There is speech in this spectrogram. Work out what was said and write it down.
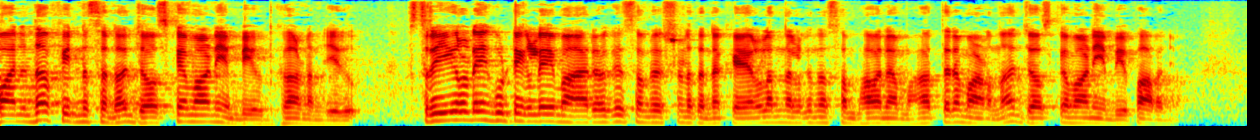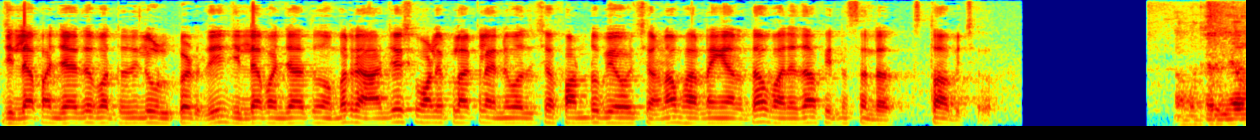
വനിതാ fitness centre Jose K Mani M P ഉദ്ഘാടനം ചെയ്തു. സ്ത്രീകളുടെയും കുട്ടികളുടെയും ആരോഗ്യ സംരക്ഷണത്തിന് കേരളം നൽകുന്ന സംഭാവന മഹത്തരമാണെന്ന് Jose K Mani M P പറഞ്ഞു. ജില്ലാ പഞ്ചായത്ത് പദ്ധതിയിൽ ഉൾപ്പെടുത്തി ജില്ലാ പഞ്ചായത്ത് മെമ്പർ രാജേഷ് വാളിപ്ലാക്കൽ അനുവദിച്ച ഫണ്ട് ഉപയോഗിച്ചാണ് ഭരണങ്ങാനത്ത് വനിതാ ഫിറ്റ്നസ് സെന്റർ സ്ഥാപിച്ചത്. നമുക്കറിയാം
